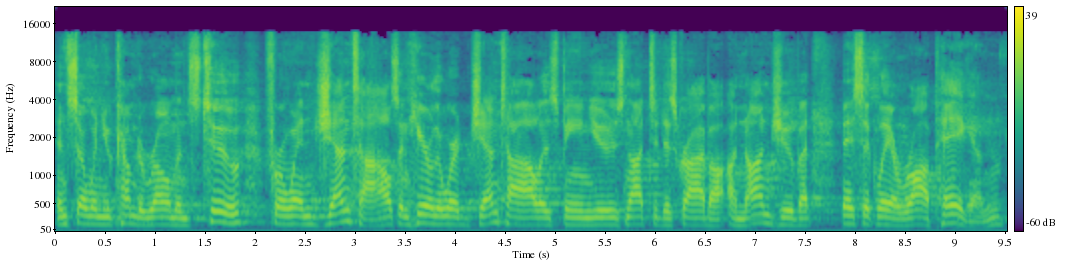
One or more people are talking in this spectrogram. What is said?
And so when you come to Romans 2, for when Gentiles, and here the word Gentile is being used not to describe a, a non Jew, but basically a raw pagan.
